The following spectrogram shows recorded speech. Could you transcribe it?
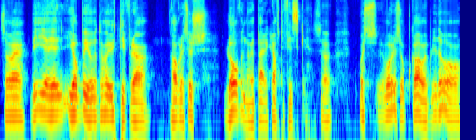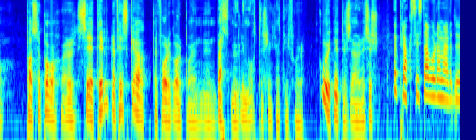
Så eh, vi eh, jobber jo da ut ifra havressursloven og et bærekraftig fiske. Så vår oppgave blir da å passe på eller se til det fisket at det foregår på en, en, best mulig måte, slik at vi får god utnyttelse av ressursen. I praksis, da, hvordan er det du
